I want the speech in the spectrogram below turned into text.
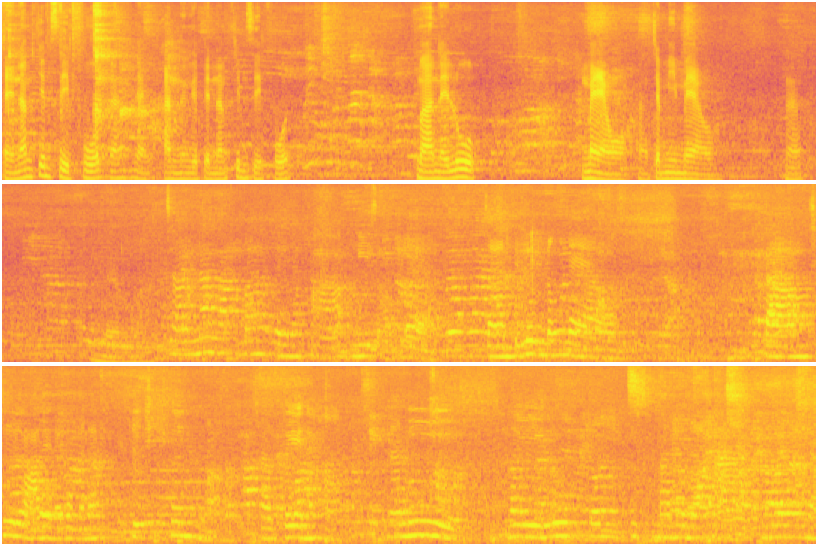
ไอ้น้ำจิ้มซีฟู้ดนะอย่างอันหนึงจะเป็นน้ำจิ้มซีฟู้ดมาในรูปแมวจะมีแมวนะแมวจานน่ารักมากเลยนะคะ มีสองแบบ จานเป็นรูปน้องแมว ตามชื่อร้านเลยนะคะนะคิทเช่นคาเฟ่นะคะ และนี่มีรูปต้นคริสต์มาสด้วยนะคะข้างใน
